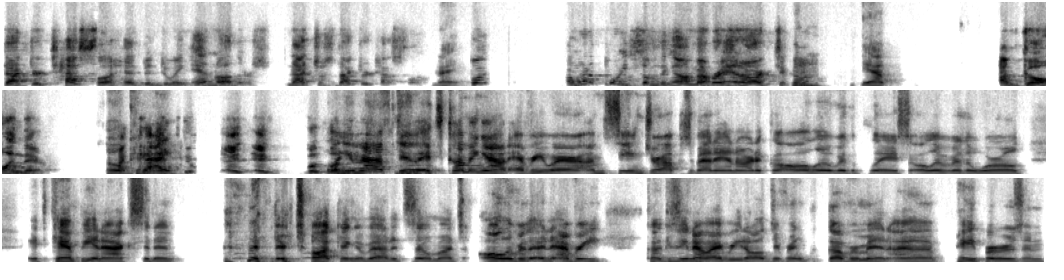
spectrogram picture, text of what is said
Dr. Tesla had been doing and others, not just Dr. Tesla. Right. But I want to point something out. Remember Antarctica? Mm. Yep. I'm going there. Okay. And, and but well, you have to. It's coming out everywhere. I'm seeing drops about Antarctica all over the place, all over the world. It can't be an accident that they're talking about it so much all over the and every because you know I read all different government uh, papers and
